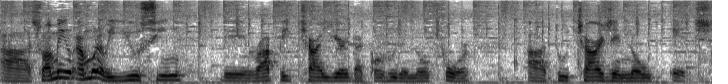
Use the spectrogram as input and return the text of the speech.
Uh, so I mean, I'm gonna be using the rapid charger that comes with the Note 4 uh, to charge the Note Edge.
